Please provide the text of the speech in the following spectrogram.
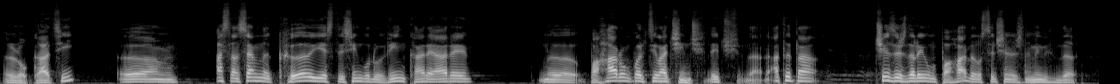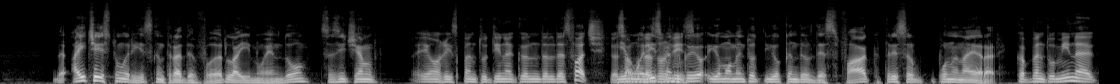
locații. Uh, Asta înseamnă că este singurul vin care are uh, paharul împărțit la 5. Deci da, atâta 50 de lei un pahar de 150 de mililitri de, de... Aici este un risc, într-adevăr, la Inuendo, să zicem, E un risc pentru tine când îl desfaci. Că e s-ar un putea risc să-l pentru că vinzi. eu, eu, momentul, eu când îl desfac, trebuie să-l pun în aerare. Că pentru mine,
